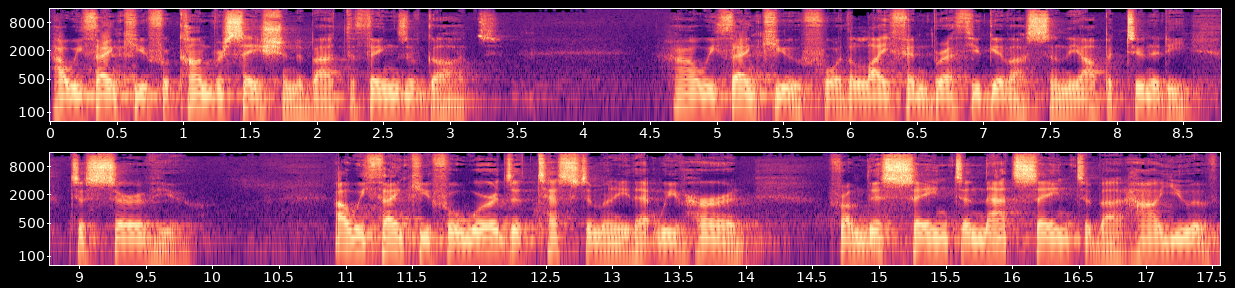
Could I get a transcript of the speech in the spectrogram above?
How we thank you for conversation about the things of God. How we thank you for the life and breath you give us and the opportunity to serve you. How we thank you for words of testimony that we've heard from this saint and that saint about how you have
